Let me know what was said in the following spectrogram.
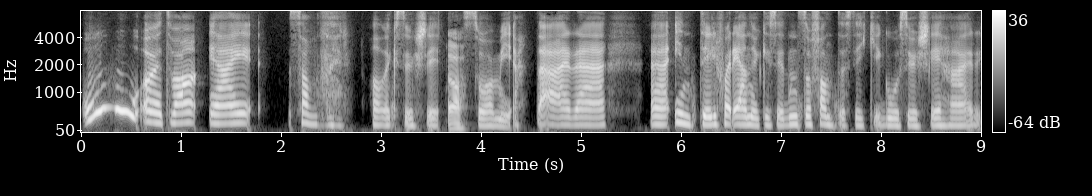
Oh, og vet du hva? Jeg savner Alex Sushi Ja. så mye. Det er eh, eh, Inntil for en uke siden så fantes det ikke god sushi her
